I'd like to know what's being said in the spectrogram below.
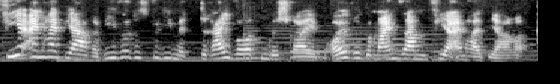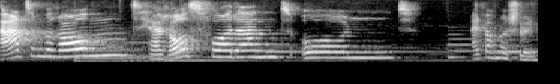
Viereinhalb Jahre, wie würdest du die mit drei Worten beschreiben? Eure gemeinsamen viereinhalb Jahre. Atemberaubend, herausfordernd und einfach nur schön.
